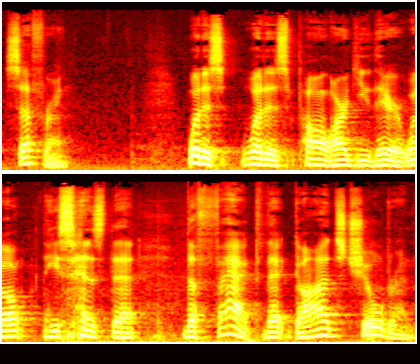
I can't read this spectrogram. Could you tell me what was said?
suffering. What, is, what does Paul argue there? Well, he says that the fact that God's children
